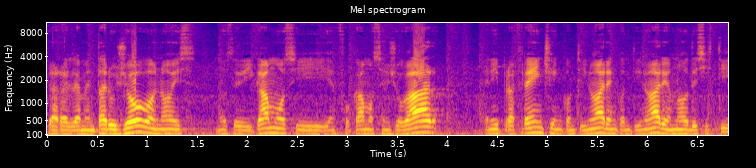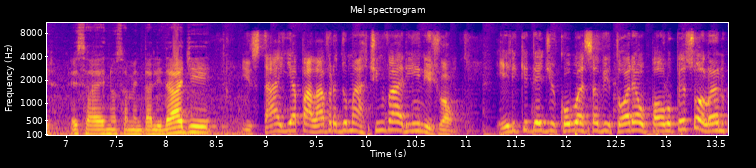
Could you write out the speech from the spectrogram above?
reglamentar o jogo, nós nos dedicamos e enfocamos em jogar, em ir para frente, em continuar, em continuar e não desistir. Essa é nossa mentalidade. Está aí a palavra do Martim Varini, João. Ele que dedicou essa vitória ao Paulo Pessolano,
